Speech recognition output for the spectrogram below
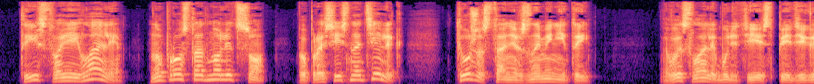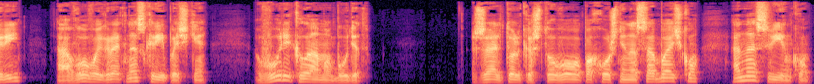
— «ты с твоей Лали, ну просто одно лицо. Попросись на телек, тоже станешь знаменитой. Вы с Лали будете есть педигри, а Вова играть на скрипочке. Во реклама будет. Жаль только, что Вова похож не на собачку, а на свинку.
